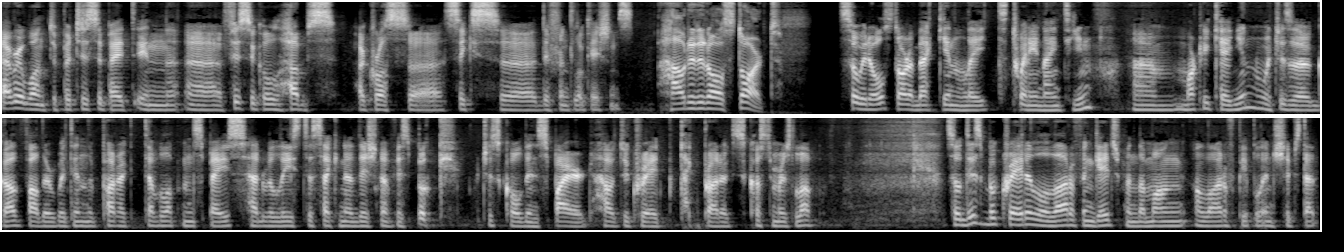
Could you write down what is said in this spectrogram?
everyone to participate in uh, physical hubs across uh, six uh, different locations. How did it all start? So it all started back in late 2019. Um, Marty Cagan, which is a godfather within the product development space, had released the second edition of his book, which is called Inspired How to Create Tech Products Customers Love. So this book created a lot of engagement among a lot of people in Schibsted.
